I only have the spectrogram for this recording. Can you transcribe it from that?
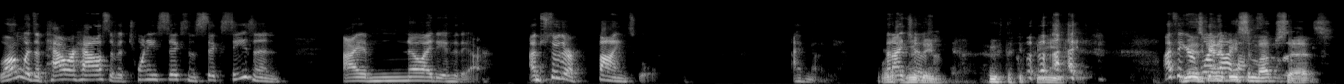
Longwood's a powerhouse of a 26 and 6 season. I have no idea who they are. I'm sure they're a fine school. I have no idea Where- But I chose they, them. who they beat. I, I I mean, figured there's going to be some a upsets.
